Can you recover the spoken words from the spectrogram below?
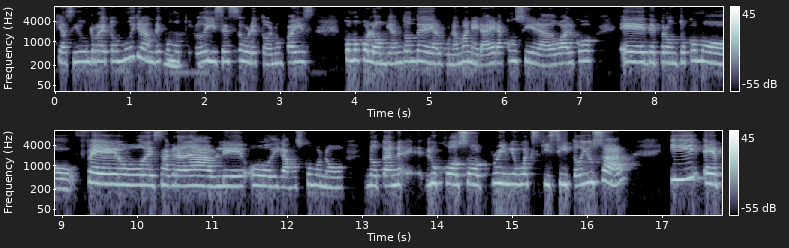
que ha sido un reto muy grande, como tú lo dices, sobre todo en un país como Colombia, en donde de alguna manera era considerado algo eh, de pronto como feo, desagradable o digamos como no, no tan lujoso, premium o exquisito de usar y eh,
